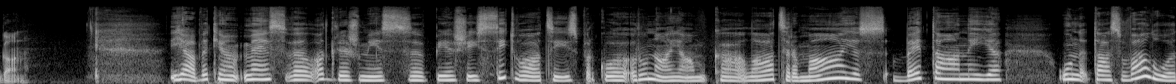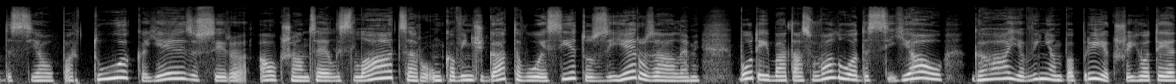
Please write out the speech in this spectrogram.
gan. Jā, bet ja mēs vēl atgriežamies eh, pie šīs situācijas, par ko runājām, kā Lācara mājas, Betānija un tās valodas jau par to, ka Jēzus ir augšām cēlis Lācaru un ka viņš gatavojas iet uz Jeruzālemi, būtībā tās valodas jau gāja viņam pa priekšu, jo tie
